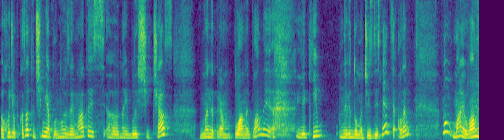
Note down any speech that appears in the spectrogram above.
хочу показати, чим я планую займатися е, найближчий час. В мене прям плани-плани, які невідомо чи здійсняться, але ну, маю вам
